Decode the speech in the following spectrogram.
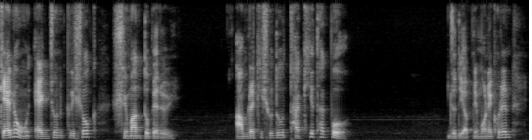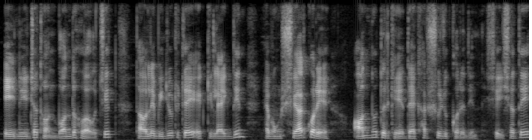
কেন একজন কৃষক সীমান্ত পেরোয়? আমরা কি শুধু থাকিয়ে থাকব? যদি আপনি মনে করেন এই নির্যাতন বন্ধ হওয়া উচিত, তাহলে ভিডিওটিতে একটি লাইক দিন এবং শেয়ার করে অন্যদেরকে দেখার সুযোগ করে দিন। সেই সাথে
